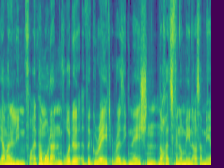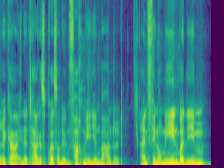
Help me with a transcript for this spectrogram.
Ja, meine Lieben, vor ein paar Monaten wurde The Great Resignation noch als Phänomen aus Amerika in der Tagespresse und den Fachmedien behandelt. Ein Phänomen, bei dem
